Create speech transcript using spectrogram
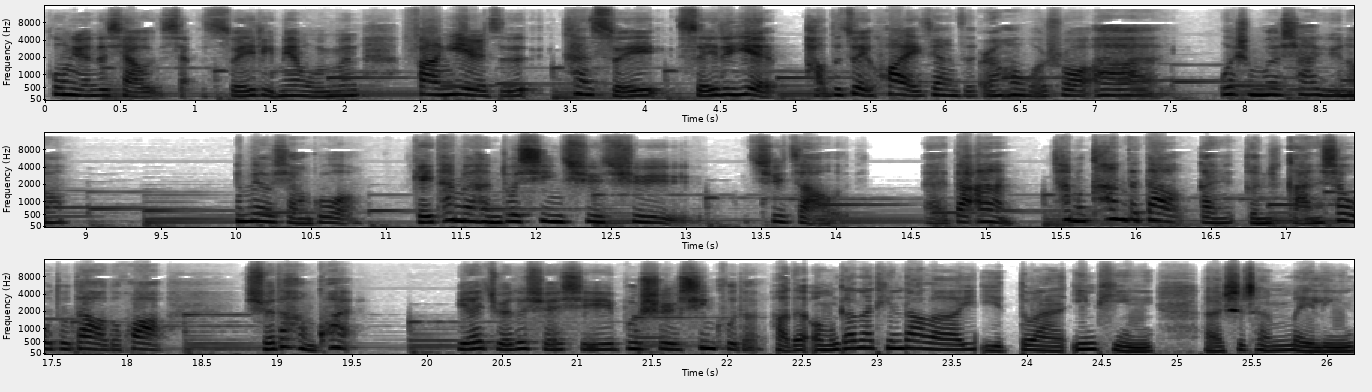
公园的小小水里面，我们放叶子，看谁谁的叶跑得最快，这样子。然后我说啊，为什么要下雨呢？有没有想过给他们很多兴趣去去找，呃，答案？他们看得到、感感感受得到的话，学得很快。也觉得学习不是辛苦的。好的，我们刚才听到了一段音频，呃，是陈美玲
